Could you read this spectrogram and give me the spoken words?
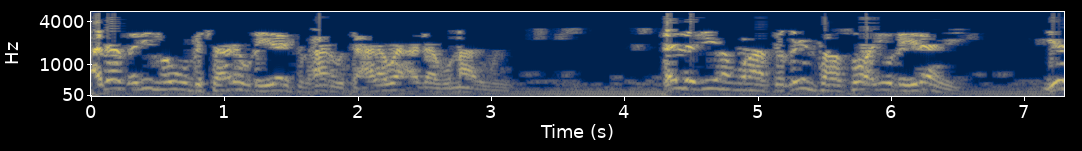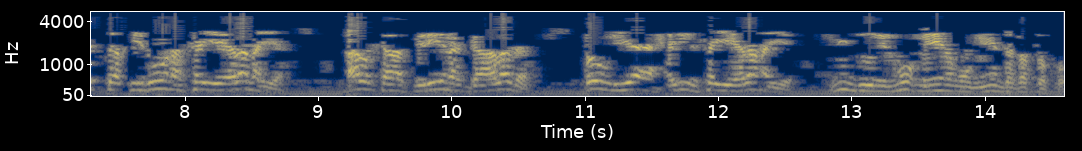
cadaab aliima ugu bishaare u dhah ilaahi subxaana watacaala waa cadaabu naari weye aladiina munaafiqiintaasoo ayuu dhah ilaahay yattakiduuna ka yeelanaya alkaafiriina gaalada awliyaaa xiriir ka yeelanaya min duuni lmu'miniina mu'miniinta ka soko.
